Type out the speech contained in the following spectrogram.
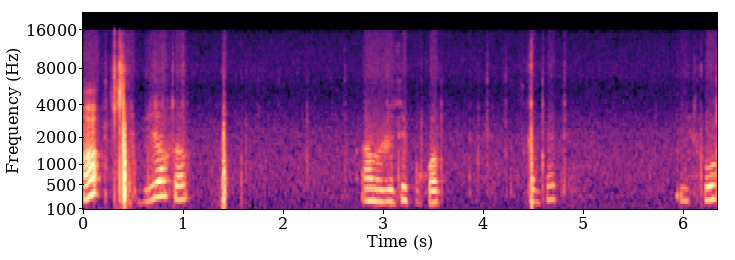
Ah, c'est bizarre ça. Ah, mais je sais pourquoi. Parce qu'en fait, il faut...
